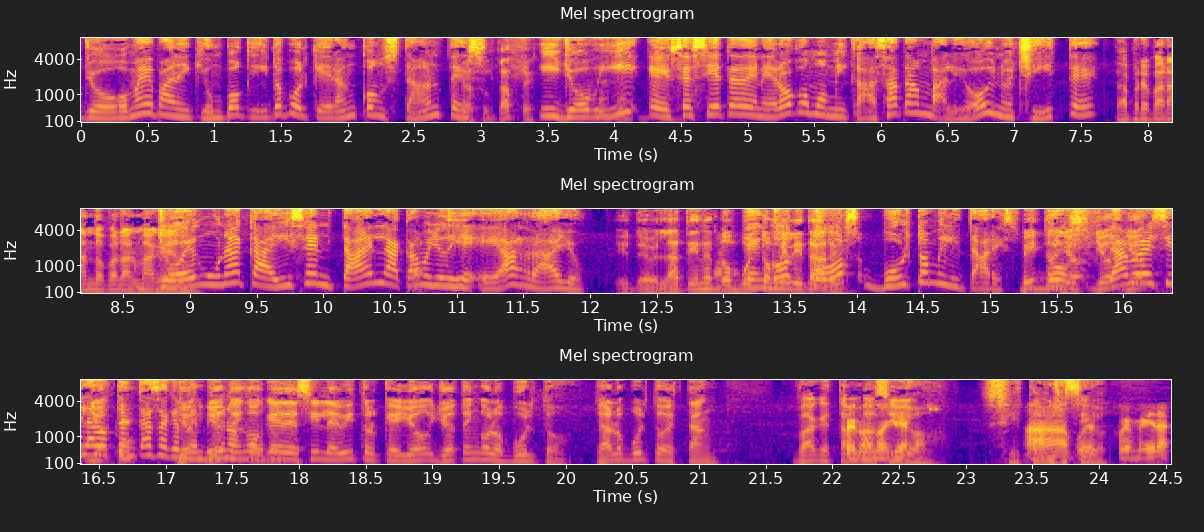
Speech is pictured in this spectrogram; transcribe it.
yo me paniqué un poquito porque eran ¿Te constantes. asustaste? Y yo vi ese 7 de enero como mi casa tambaleó y no es chiste. Está preparando para el Yo Armageddon. en una caí sentada en la cama y yo dije, eh, a rayo. Y de verdad tienes dos bultos Tengo militares. dos bultos militares. Víctor, dos. yo, yo, Déjame yo- ver si la yo- está en casa que yo- me envíe yo una tengo foto. que decirle, Víctor, que yo, yo tengo los bultos. Ya los bultos están. Va que están Pero vacíos. sí, están Ah, vacíos. pues, pues mira,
